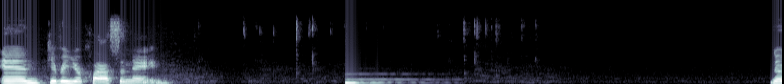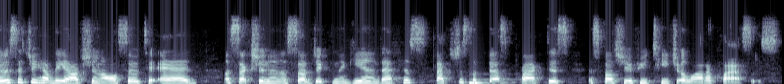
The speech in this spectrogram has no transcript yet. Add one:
and giving your class a name. Notice that you have the option also to add a section and a subject. And again, that has, that's just the best practice, especially if you teach a lot of classes.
